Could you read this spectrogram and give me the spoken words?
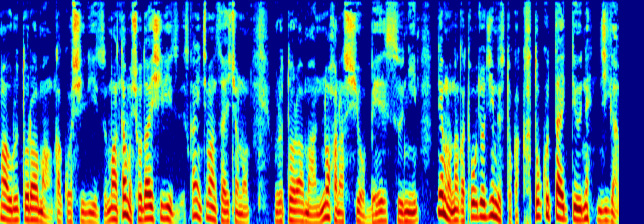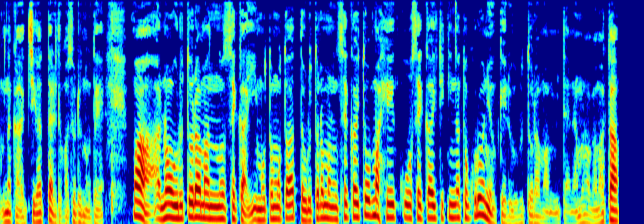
まあ、ウルトラマン過去シリーズ、まあ、多分初代シリーズですかね、一番最初のウルトラマンの話をベースに、でもなんか登場人物とか家督隊っていうね、字がなんか違ったりとかするので、まあ、あのウルトラマンの世界、もともとあったウルトラマンの世界と、まあ、並行世界的なところにおけるウルトラマンみたいなものがまた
